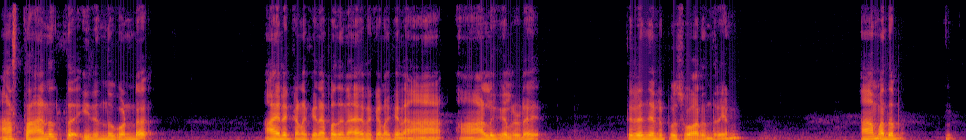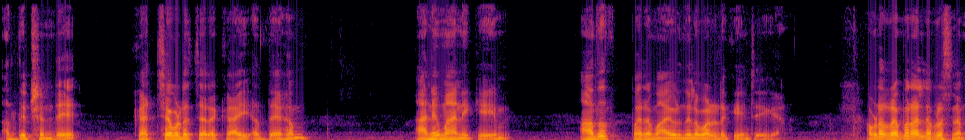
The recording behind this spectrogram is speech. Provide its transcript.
ആ സ്ഥാനത്ത് ഇരുന്നു കൊണ്ട് ആയിരക്കണക്കിന് പതിനായിരക്കണക്കിന് ആ ആളുകളുടെ തിരഞ്ഞെടുപ്പ് സ്വാതന്ത്ര്യം ആ മത അധ്യക്ഷന്റെ കച്ചവട ചരക്കായി അദ്ദേഹം അനുമാനിക്കുകയും അത് പരമായ ഒരു നിലപാടെടുക്കുകയും ചെയ്യുകയാണ്. അവിടെ റബ്ബറല്ല പ്രശ്നം.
